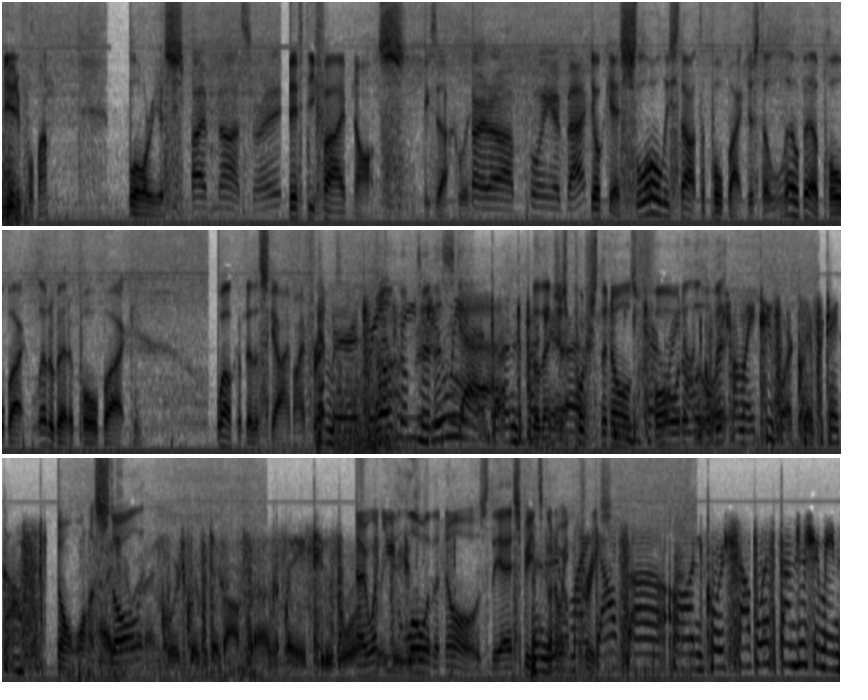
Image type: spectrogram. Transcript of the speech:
Beautiful, man. Glorious. five knots, right? 55 knots, exactly. Start uh, pulling it back. Okay, slowly start to pull back. Just a little bit of pullback, a little bit of pullback. Welcome to the sky, my friend. 3 Welcome to the sky. So then just push the nose you forward right a on little course, bit. Runway 24, clear for takeoff. Don't want to stall it. On course, clear for takeoff, uh, runway 24. Now, when you lower the nose, the airspeed's going to Zero increase. Mike Alpha, on course southwestbound, just remain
